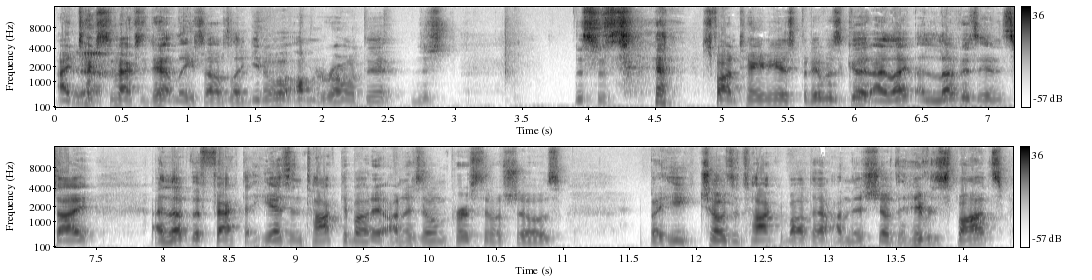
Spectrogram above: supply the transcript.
I texted him accidentally, so I was like, you know what, I'm gonna run with it. Just this is spontaneous, but it was good. I like, I love his insight. I love the fact that he hasn't talked about it on his own personal shows, but he chose to talk about that on this show. And his response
